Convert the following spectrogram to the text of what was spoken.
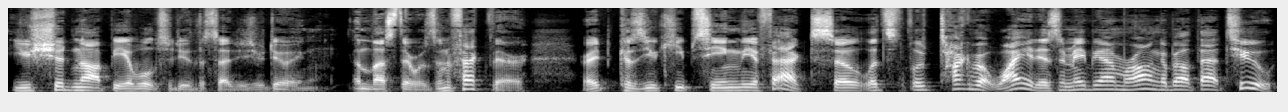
you should not be able to do the studies you're doing unless there was an effect there, right? Because you keep seeing the effect. So let's, let's talk about why it is. And maybe I'm wrong about that too.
